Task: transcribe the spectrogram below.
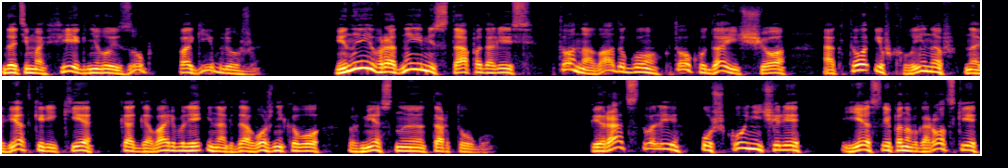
да Тимофей Гнилой Зуб, погибли уже. Иные в родные места подались, кто на Ладогу, кто куда еще, а кто и в Хлынов на ветке реке, как говаривали иногда Вожникову, в местную Тартугу. Пиратствовали, ушкуйничали, если по-новгородски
